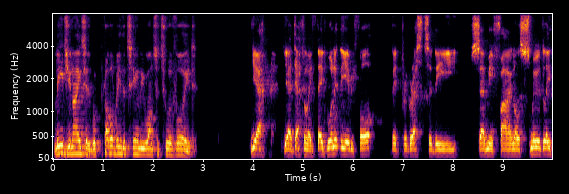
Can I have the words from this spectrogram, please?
Leeds United were probably the team we wanted to avoid? Yeah, yeah, definitely. They'd won it the year before. They'd progressed to the semi-finals smoothly.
